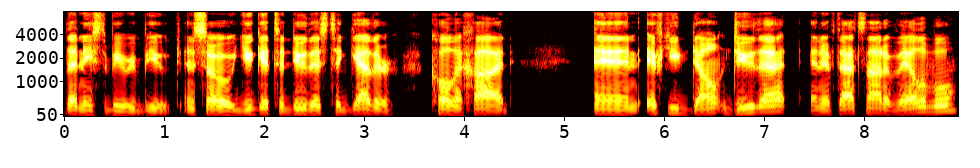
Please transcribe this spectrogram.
that needs to be rebuked. And so you get to do this together, kol echad. And if you don't do that, and if that's not available,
